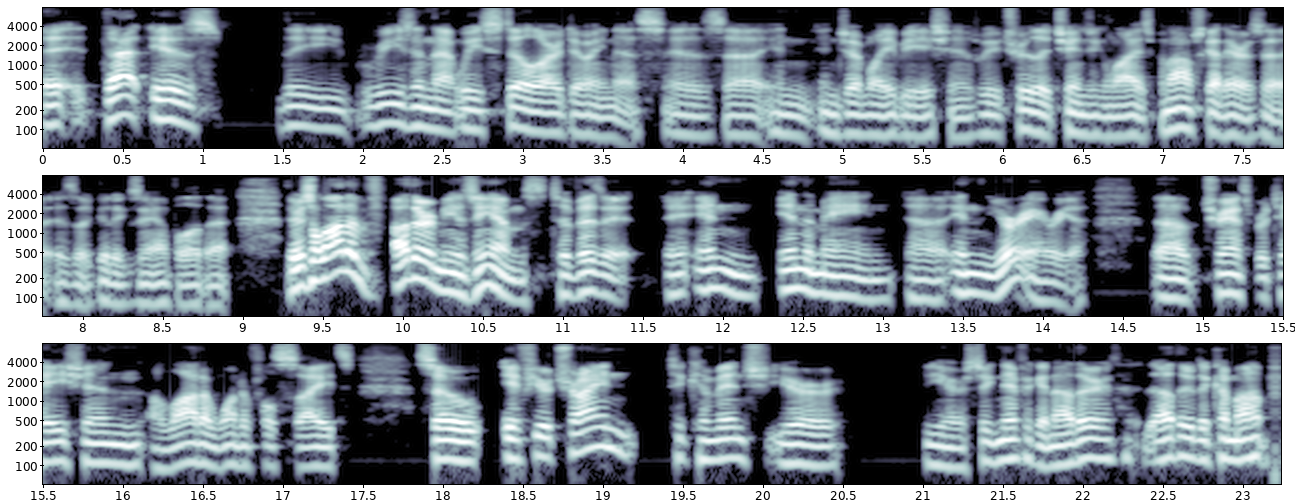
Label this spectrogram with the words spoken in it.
that is the reason that we still are doing this is uh, in in general aviation is we're truly changing lives. Penobscot Air is a is a good example of that. There's a lot of other museums to visit in in the Maine uh, in your area, uh, transportation, a lot of wonderful sites. So if you're trying to convince your your significant other other to come up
